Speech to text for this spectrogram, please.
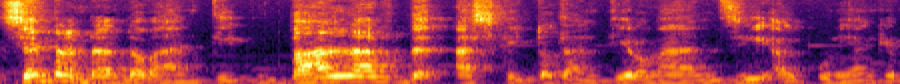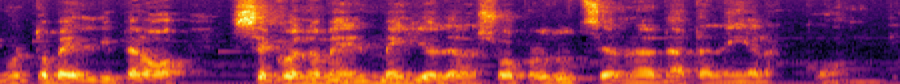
sempre andando avanti, Ballard ha scritto tanti romanzi, alcuni anche molto belli, però secondo me il meglio della sua produzione l'ha data nei racconti.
